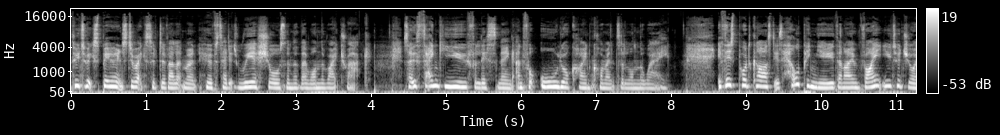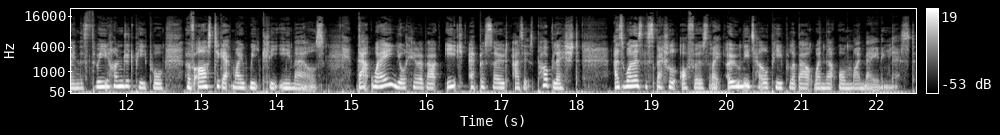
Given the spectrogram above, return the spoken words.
through to experienced directors of development who have said it reassures them that they're on the right track. So thank you for listening and for all your kind comments along the way. If this podcast is helping you, then I invite you to join the 300 people who have asked to get my weekly emails. That way, you'll hear about each episode as it's published, as well as the special offers that I only tell people about when they're on my mailing list.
